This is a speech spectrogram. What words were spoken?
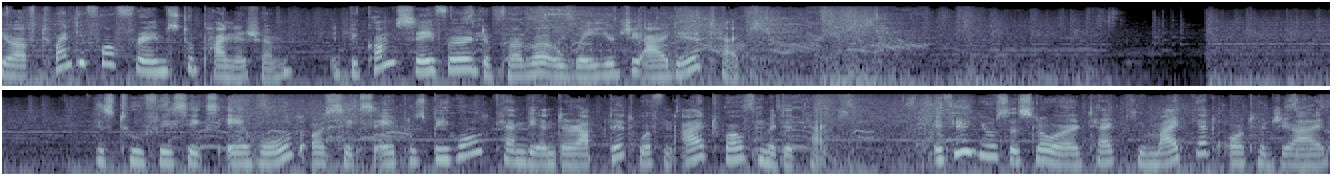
you have 24 frames to punish him. It becomes safer the further away you GI the attack. His 236A hold or 6A plus B hold can be interrupted with an I-12 mid attack. If you use a slower attack, you might get auto-GI'd.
